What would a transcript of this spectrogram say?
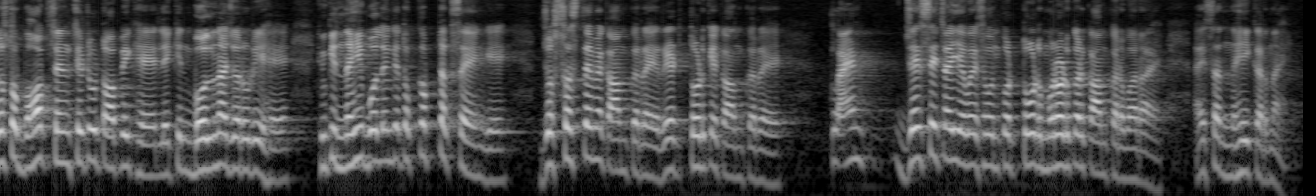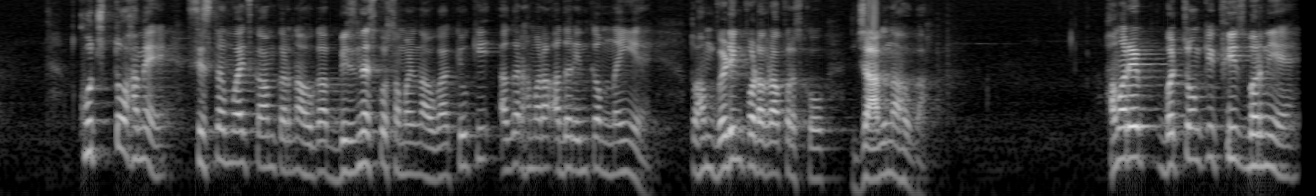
दोस्तों, बहुत सेंसिटिव टॉपिक है, लेकिन बोलना ज़रूरी है, क्योंकि नहीं बोलेंगे तो कब तक सहेंगे? जो सस्ते में काम कर रहे हैं, रेट तोड़ के काम कर रहे हैं क्लाइंट जैसे चाहिए वैसे उनको तोड़ मरोड़ कर काम करवा रहा है, ऐसा नहीं करना है। कुछ तो हमें सिस्टम वाइज काम करना होगा बिज़नेस को समझना होगा, क्योंकि अगर हमारा अदर इनकम नहीं है तो हम वेडिंग फोटोग्राफर्स को जागना होगा। हमारे बच्चों की फ़ीस भरनी है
